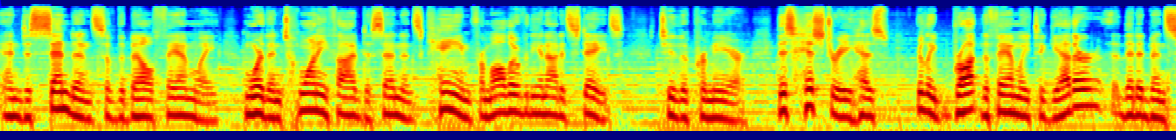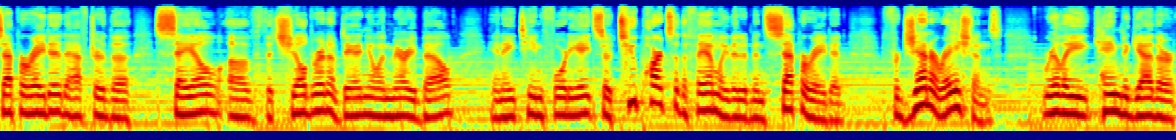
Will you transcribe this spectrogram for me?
and descendants of the Bell family, more than 25 descendants, came from all over the United States to the premiere. This history has really brought the family together that had been separated after the sale of the children of Daniel and Mary Bell in 1848. So two parts of the family that had been separated for generations really came together,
